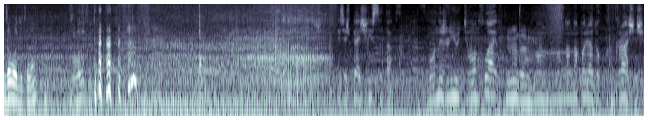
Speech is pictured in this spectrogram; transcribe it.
Заводите? Да? Тисяч 5-6 це так. Вони ж льють Life, Ну так. ну, ну, на, на порядок краще, ніж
